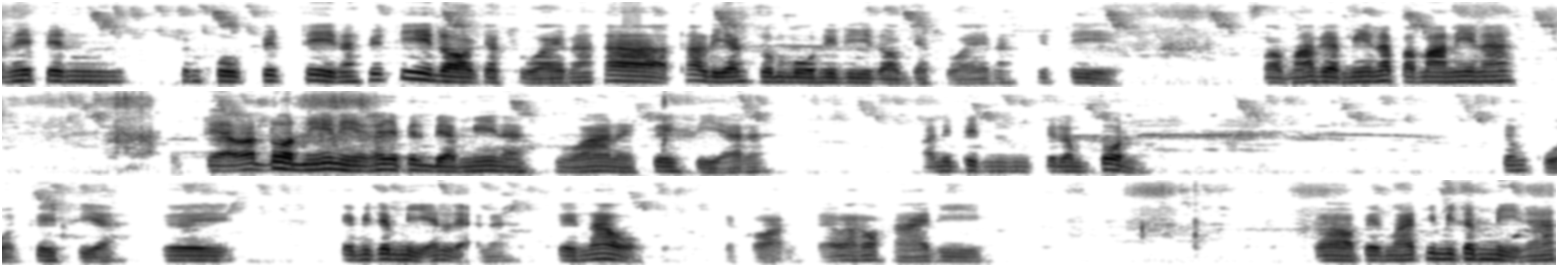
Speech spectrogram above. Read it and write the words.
อันนี้เป็นชมพูพิตตี้นะพิตตี้ดอกจะสวยนะ ถ้าถ้าเลี้ยงสมบูรณ์ดีๆดอกจะสวยนะพิตตี้ก็มาแบบนี้นะประมาณนี้นะแต่ว่าต้นนี้นี่ก็จะเป็นแบบนี้นะหัวเนี่ยเคยเสียนะอันนี้เป็นเป็นลำต้นช่วงขวดเคยเสีย เคยเคยมีจะมีอันแหละนะเคยเน่าแต่ก่อน แต่ว่าเขาหายดี ก็เป็นไม้ที่มีตำหนินะ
